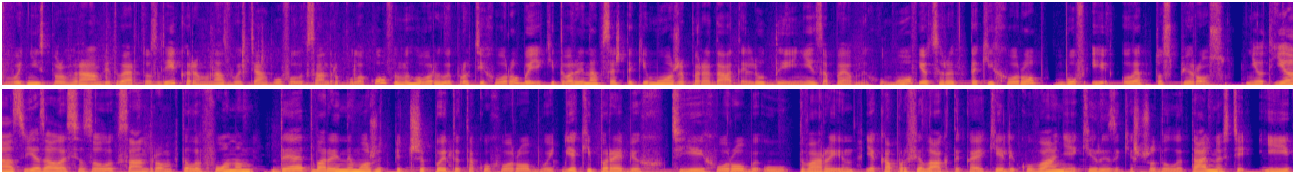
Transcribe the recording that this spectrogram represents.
В одній з програм відверто з лікарем у нас в гостях був Олександр Кулаков, і ми говорили про ті хвороби, які тварина все ж таки може передати людині за певних умов. І от серед таких хвороб був і лептоспіроз. І от я зв'язалася з Олександром телефоном, де тварини можуть підчепити таку хворобу, який перебіг цієї хвороби у тварин, яка профілактика, яке лікування, які ризики щодо летальності, і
